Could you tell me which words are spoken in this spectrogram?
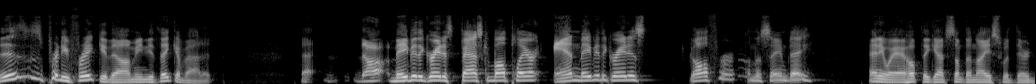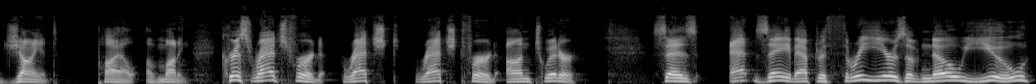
This is pretty freaky, though. I mean, you think about it. Uh, maybe the greatest basketball player and maybe the greatest golfer on the same day. Anyway, I hope they got something nice with their giant pile of money. Chris Ratchford, Ratch, Ratchford on Twitter says at Czabe, after three years of no you,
